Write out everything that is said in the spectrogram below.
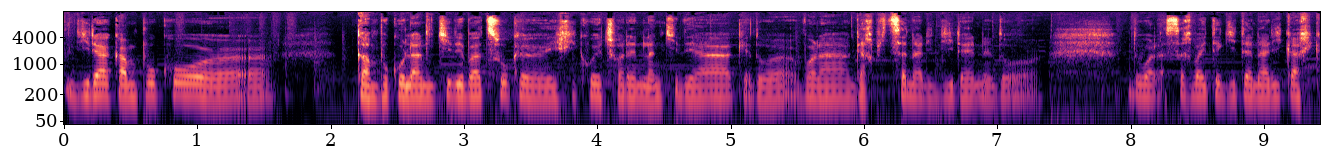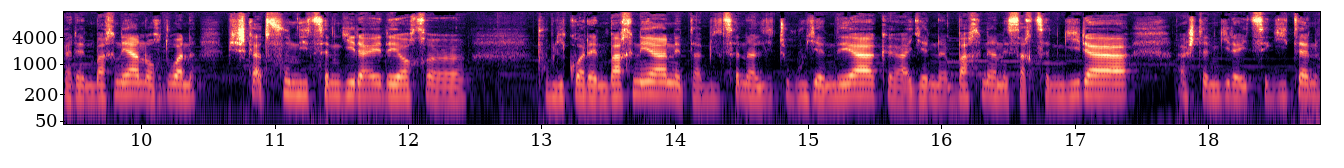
dira kanpoko eh, kanpoko lankide batzuk eh, egiko etxoaren lankideak edo voilà, garbitzen ari diren edo, edo voilà, zerbait egiten ari kajikaren barnean. Orduan pixkat funditzen gira ere hor publikoaren bahnean eta biltzen alditugu jendeak, haien bahnean ezartzen gira, hasten gira hitz egiten,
